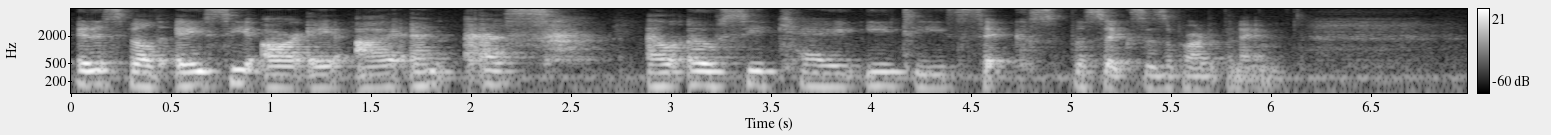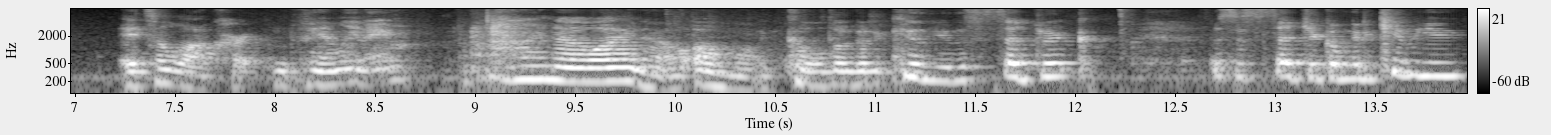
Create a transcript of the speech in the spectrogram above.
It is spelled A-C-R-A-I-N-S-L-O-C-K-E-T 6. The 6 is a part of the name. It's a Lockhart family name. I know, I know. Oh my god, I'm gonna kill you. This is Cedric. This is Cedric, I'm gonna kill you.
